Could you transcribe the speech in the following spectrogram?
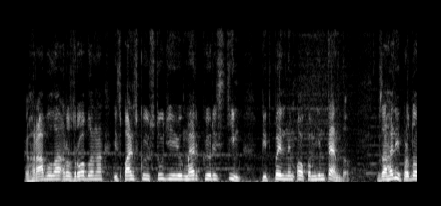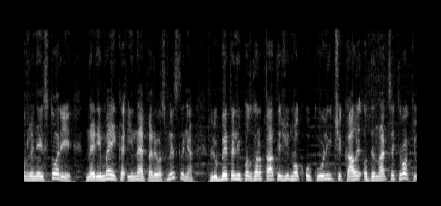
Гра була розроблена іспанською студією Mercury Steam під пильним оком Nintendo. Взагалі, продовження історії, не рімейка і не переосмислення, любителі позгортати жінок у кулі чекали 11 років,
